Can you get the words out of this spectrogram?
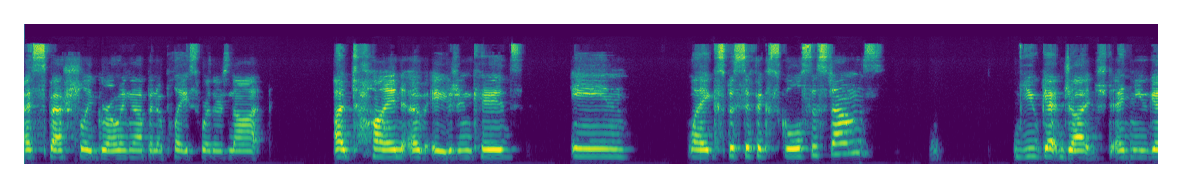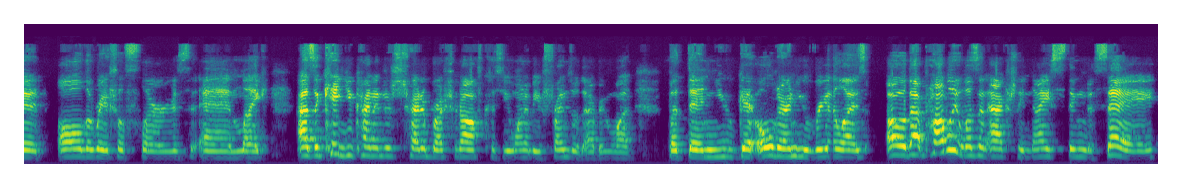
especially growing up in a place where there's not a ton of Asian kids in like specific school systems, you get judged and you get all the racial slurs. And like as a kid you kind of just try to brush it off because you want to be friends with everyone. But then you get older and you realize oh that probably wasn't actually nice thing to say.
